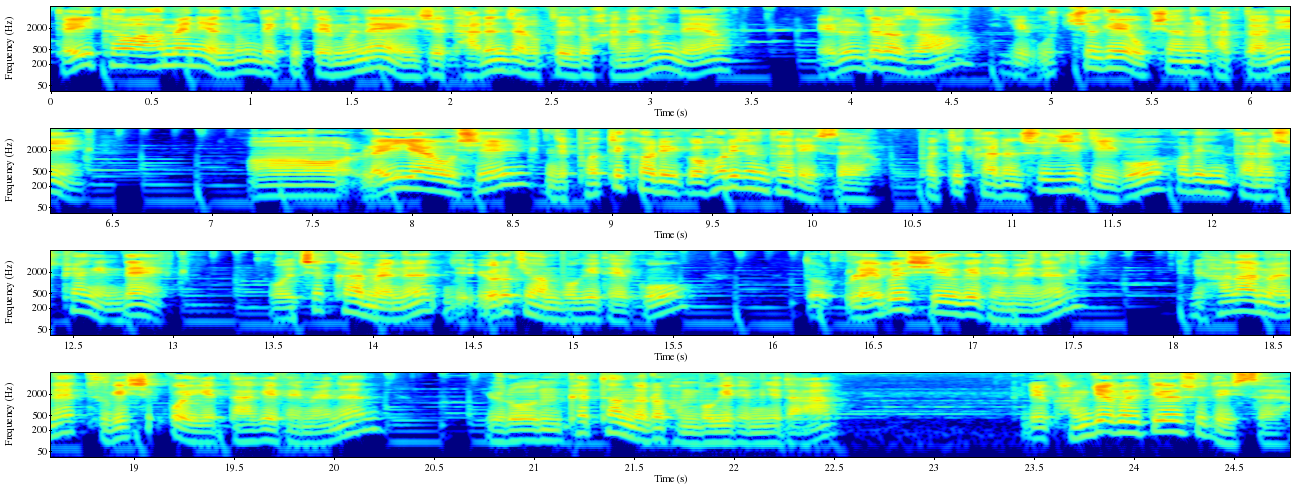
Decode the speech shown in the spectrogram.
데이터와 화면이 연동됐기 때문에 이제 다른 작업들도 가능한데요. 예를 들어서 이 우측의 옵션을 봤더니 어, 레이아웃이 이제 버티컬이고 허리젠탈이 있어요. 버티컬은 수직이고 허리젠탈은 수평인데 이걸 체크하면은 이렇게 반복이 되고 또 랩을 씌우게 되면은 한 화면에 두 개씩 보이겠다 하게 되면은 이런 패턴으로 반복이 됩니다. 그리고 간격을 띄울 수도 있어요.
